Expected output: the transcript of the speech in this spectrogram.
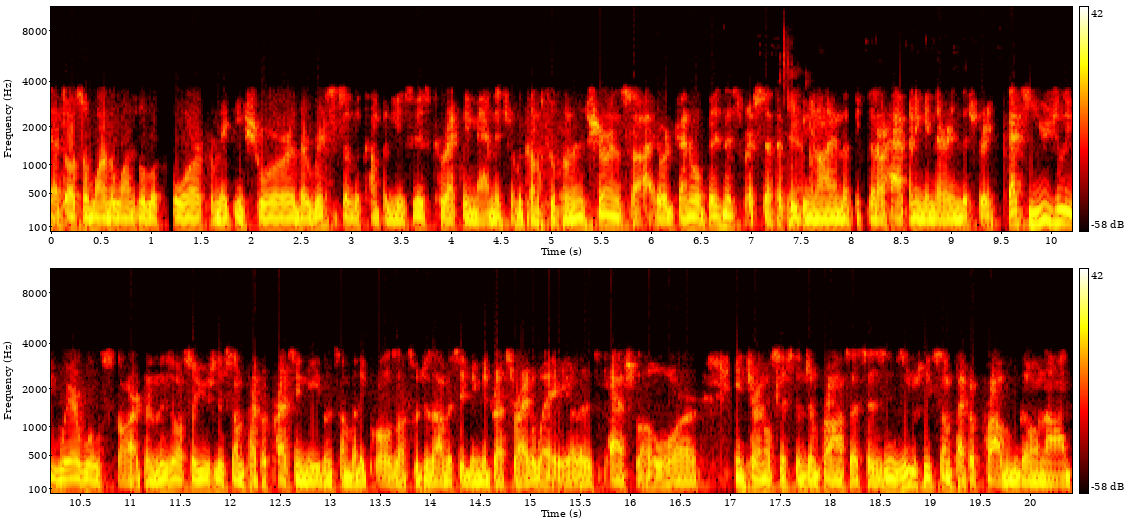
That's also one of the ones we'll look for for making sure the risks of the company is, is correctly managed when it comes to from an insurance side or general business risks that they're yeah. keeping an eye on the things that are happening in their industry. That's usually where we'll start. And there's also usually some type of pressing need when somebody calls us, which is obviously being addressed right away, whether it's cash flow or internal systems and processes. There's usually some type of problem going on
